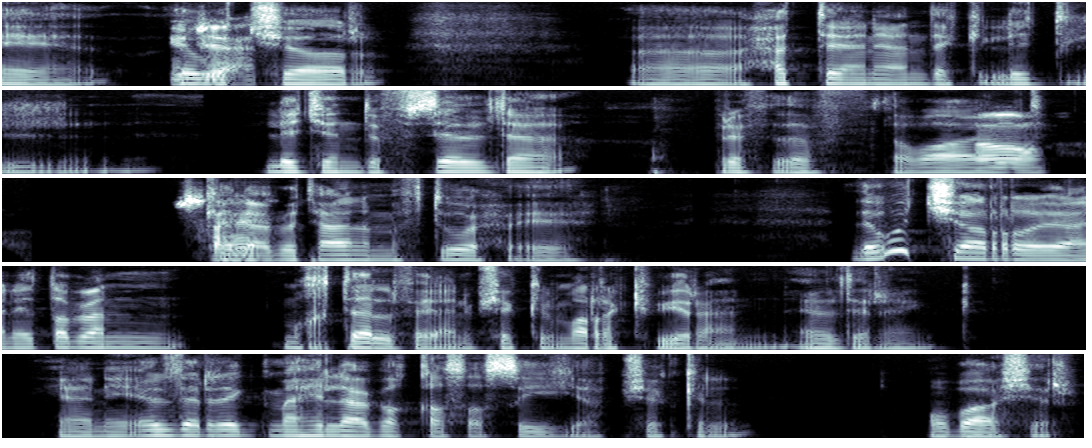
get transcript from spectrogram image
إيه The عن- Witcher حتى يعني عندك Legend of Zelda Breath of the Wild. صحيح. كلعبة عالم مفتوح إيه. The Witcher يعني طبعا مختلفة يعني بشكل مرة كبير عن Elden Ring يعني Elden Ring ما هي لعبة قصصية بشكل مباشر.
